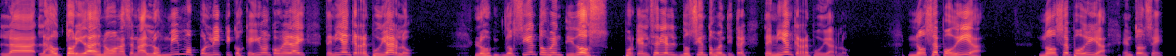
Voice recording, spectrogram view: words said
las autoridades no van a hacer nada. Los mismos políticos que iban con él ahí tenían que repudiarlo. Los 222, porque él sería el 223, tenían que repudiarlo. No se podía. No se podía. Entonces,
